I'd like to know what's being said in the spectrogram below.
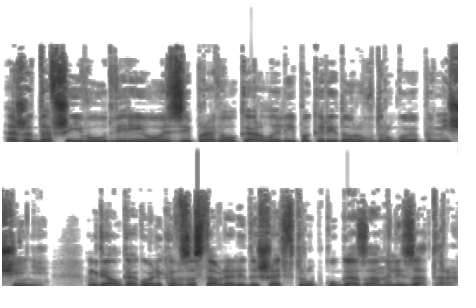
Ожидавший его у дверей Оззи провел Карла Ли по коридору в другое помещение, где алкоголиков заставляли дышать в трубку газоанализатора.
